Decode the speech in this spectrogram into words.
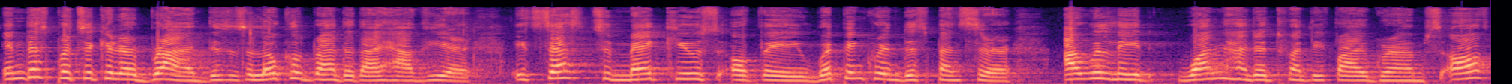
In this particular brand, this is a local brand that I have here, it says to make use of a whipping cream dispenser, I will need 125 grams of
